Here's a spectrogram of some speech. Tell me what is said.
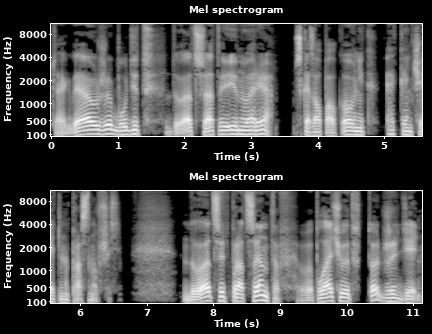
«Тогда уже будет 20 января», — сказал полковник, окончательно проснувшись. «Двадцать процентов выплачивают в тот же день».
